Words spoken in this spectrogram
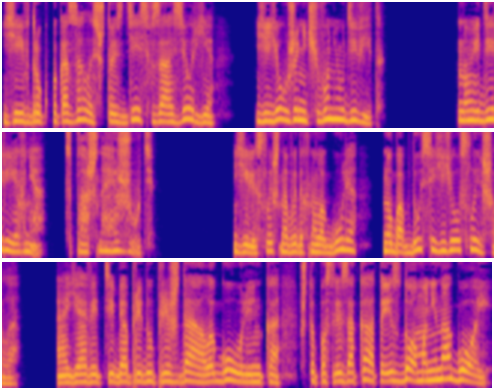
Ей вдруг показалось, что здесь, в Заозерье, ее уже ничего не удивит. «Ну и деревня, сплошная жуть». Еле слышно выдохнула Гуля, но бабдуся ее услышала. «А я ведь тебя предупреждала, Гуленька, что после заката из дома не ногой.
